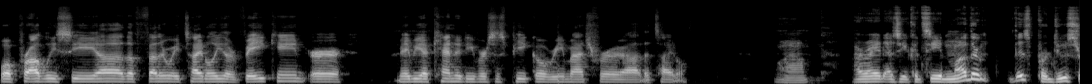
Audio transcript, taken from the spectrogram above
we'll probably see uh, the featherweight title either vacant or maybe a Kennedy versus Pico rematch for uh, the title. Wow. All right, as you can see, another this producer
